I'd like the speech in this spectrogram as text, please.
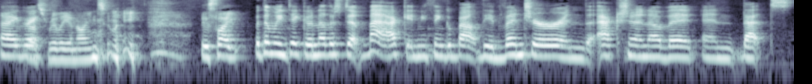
I agree. That's really annoying to me. It's like But then you take another step back and you think about the adventure and the action of it, and that's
